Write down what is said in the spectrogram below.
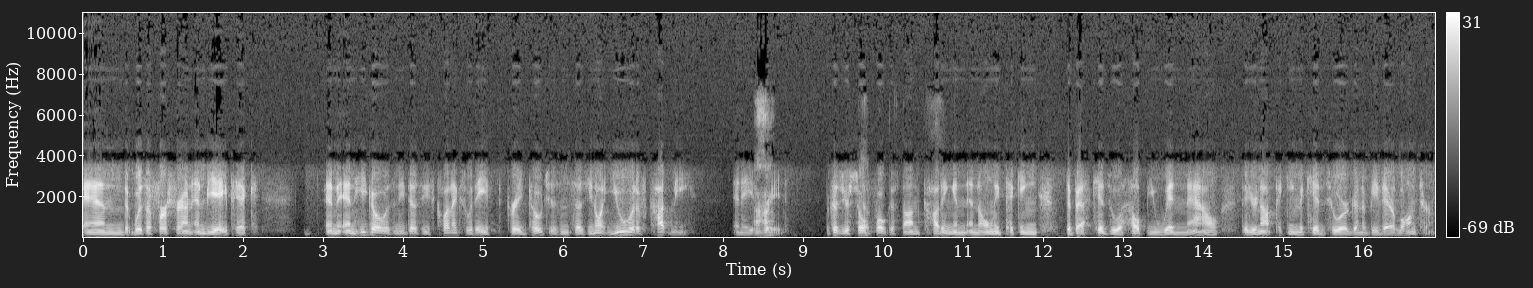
and was a first round NBA pick. And and he goes and he does these clinics with eighth grade coaches and says, you know what, you would have cut me in 8th uh-huh. grade because you're so yep. focused on cutting and, and only picking the best kids who will help you win now that you're not picking the kids who are going to be there long term.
